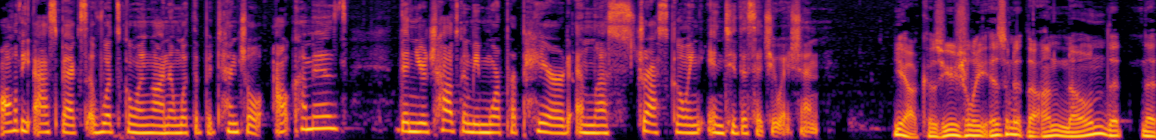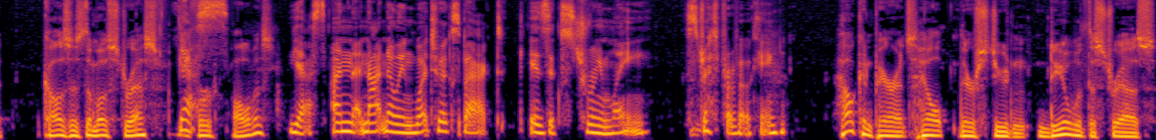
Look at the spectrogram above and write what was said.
all the aspects of what's going on and what the potential outcome is, then your child's going to be more prepared and less stress going into the situation. Yeah, because usually isn't it the unknown that that causes the most stress yes. for all of us? Yes, and not knowing what to expect is extremely stress provoking. How can parents help their student deal with the stress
